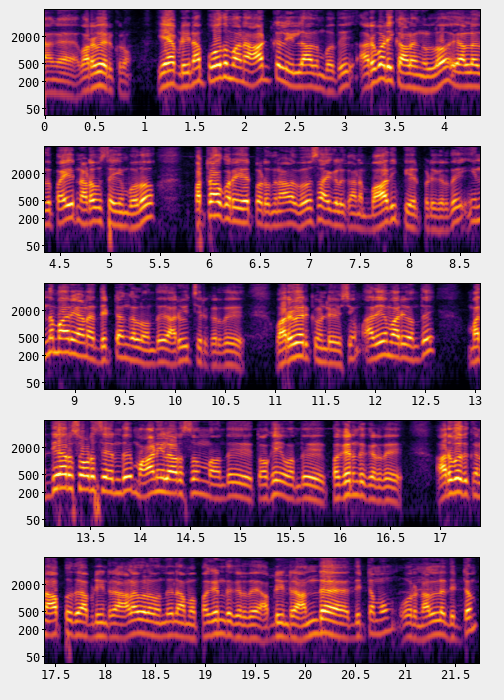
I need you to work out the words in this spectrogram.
நாங்கள் வரவேற்கிறோம். ஏன் அப்படின்னா போதுமான ஆட்கள் இல்லாத போது அறுவடை காலங்களிலோ அல்லது பயிர் நடவு செய்யும் போதோ பற்றாக்குறை ஏற்படுவதனால விவசாயிகளுக்கான பாதிப்பு ஏற்படுகிறது. இந்த மாதிரியான திட்டங்கள் வந்து அறிவிச்சிருக்கிறது வரவேற்க வேண்டிய விஷயம். அதே மாதிரி வந்து மத்திய அரசோடு சேர்ந்து மாநில அரசும் வந்து தொகையை வந்து பகிர்ந்துக்கிறது. அறுபதுக்கு நாற்பது அப்படின்ற அளவில் வந்து நாம் பகிர்ந்துக்கிறது அப்படின்ற அந்த திட்டமும் ஒரு நல்ல திட்டம்.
